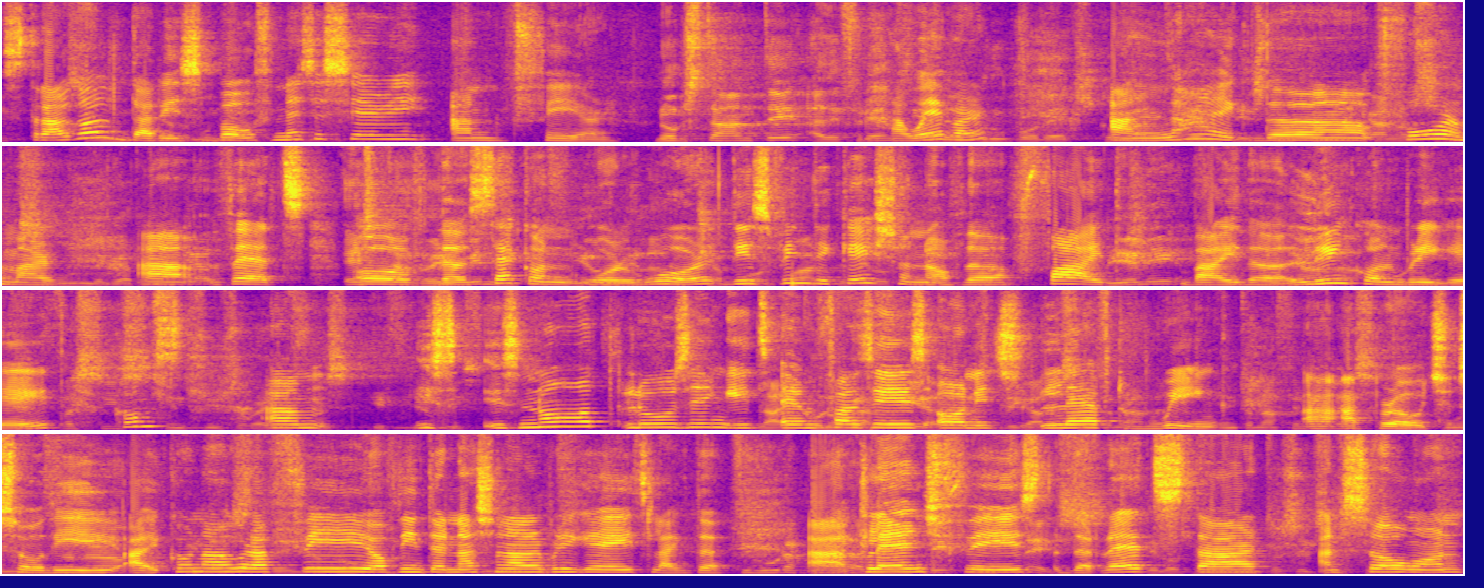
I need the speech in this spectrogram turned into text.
struggle that is both necessary and fair. However, unlike the former uh, vets of the Second World War, this vindication of the fight by the Lincoln Brigade comes, um, is, is not losing its emphasis on its left-wing uh, approach. So the iconography of the international brigades, like the uh, clenched fist, the Red Star, and so on,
